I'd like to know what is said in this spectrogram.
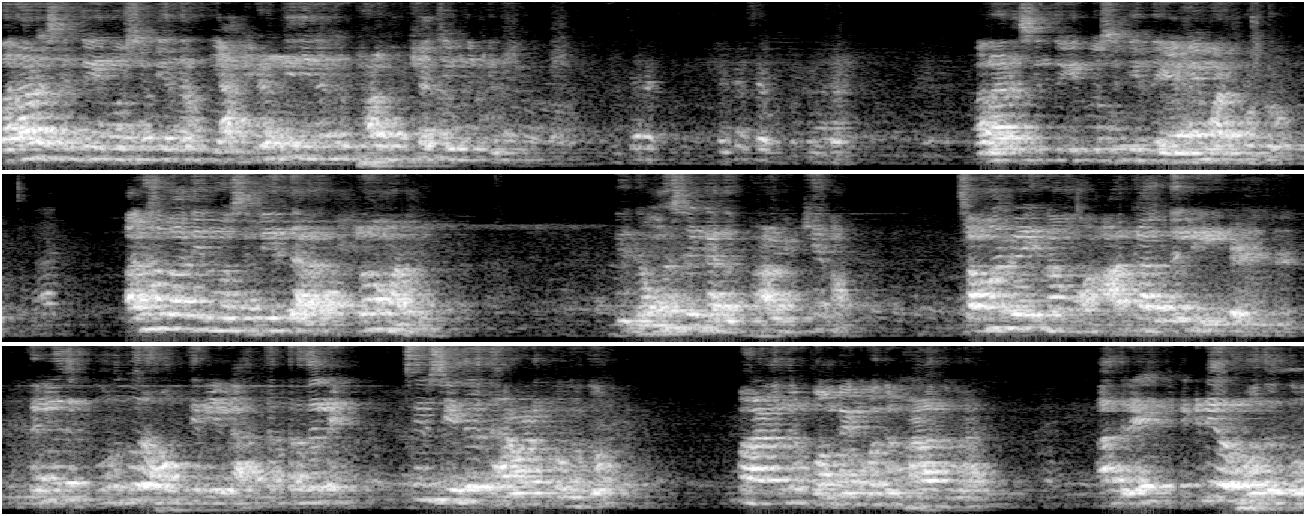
ಬನಾರಸ್ ಹಿಂದೂ ಯೂನಿವರ್ಸಿಟಿ ಅಂತ ಯಾಕೆ ಹೇಳ್ತಿದ್ದೀನಿ ಅಂದ್ರೆ ಬಹಳ ಮುಖ್ಯ ಜೀವನಕ್ಕೆ. ಬನಾರಸ್ ಹಿಂದೂ ಯೂನಿವರ್ಸಿಟಿಯಿಂದ ಎಂ ಎ ಮಾಡಿಕೊಂಡು ಅಲಹಾಬಾದ್ ಯೂನಿವರ್ಸಿಟಿಯಿಂದ ಲಾ ಮಾಡಿಕೊಂಡು ಇದು ಗಮನಿಸಬೇಕಾದ ಬಹಳ ಮುಖ್ಯ ನಾವು. ಸಾಮಾನ್ಯವಾಗಿ ನಾವು ಆ ಕಾಲದಲ್ಲಿ ಕಲಿಯೋದಕ್ಕೆ ದೂರ ದೂರ ಹೋಗ್ತಿರ್ಲಿಲ್ಲ ಹತ್ತಿರದಲ್ಲೇ ಸಿರ್ಸಿ ಇದ್ರೆ ಧಾರವಾಡಕ್ಕೆ ಹೋಗೋದು. ಬಹಳ ಅಂದ್ರೆ ಬಾಂಬೆಗೆ ಹೋದ್ರೆ ಬಹಳ ದೂರ. ಆದ್ರೆ ಹೆಗಡೆ ಅವ್ರು ಹೋದದ್ದು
